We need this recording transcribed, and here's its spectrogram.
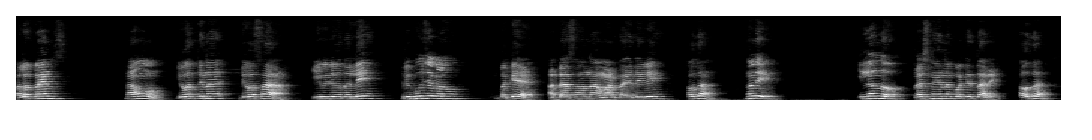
ಹಲೋ ಫ್ರೆಂಡ್ಸ್ ನಾವು ಇವತ್ತಿನ ದಿವಸ ಈ ವಿಡಿಯೋದಲ್ಲಿ ತ್ರಿಭುಜಗಳು ಬಗ್ಗೆ ಅಭ್ಯಾಸವನ್ನ ಮಾಡ್ತಾ ಇದ್ದೀವಿ. ಹೌದಾ? ನೋಡಿ, ಇಲ್ಲೊಂದು ಪ್ರಶ್ನೆಯನ್ನ ಕೊಟ್ಟಿದ್ದಾರೆ. ಹೌದಾ?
